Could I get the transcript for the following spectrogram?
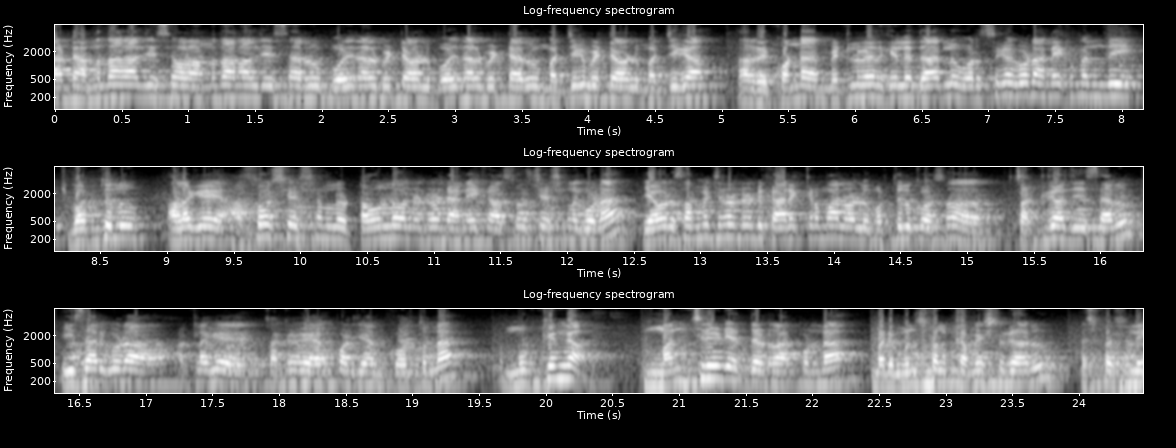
అంటే అన్నదానాలు చేసేవాళ్ళు అన్నదానాలు చేశారు భోజనాలు పెట్టేవాళ్ళు భోజనాలు పెట్టారు మజ్జిగ పెట్టేవాళ్ళు మజ్జిగ కొండ మెట్ల మీదకి వెళ్ళే దారిలో వరుసగా కూడా అనేక మంది భక్తులు అలాగే అసోసియేషన్లు టౌన్లో ఉన్నటువంటి అనేక అసోసియేషన్లు కూడా ఎవరు సంబంధించినటువంటి కార్యక్రమాలు వాళ్ళు భక్తుల కోసం చక్కగా చేశారు. ఈసారి కూడా అట్లాగే చక్కగా ఏర్పాటు చేయాలని కోరుతున్నా. ముఖ్యంగా మంచినీటి ఎద్దడి రాకుండా మరి మున్సిపల్ కమిషనర్ గారు ఎస్పెషల్లీ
